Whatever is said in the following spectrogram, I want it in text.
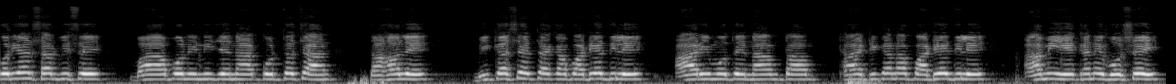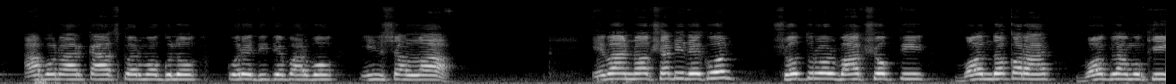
কোরিয়ার সার্ভিসে বা আপনি নিজে না করতে চান, তাহলে বিকাশের টাকা পাঠিয়ে দিলে আর ইমোতে নাম, টাম ঠায় ঠিকানা পাঠিয়ে দিলে আমি এখানে বসেই আপনার কাজকর্মগুলো করে দিতে পারব ইনশাল্লাহ এবার নকশাটি দেখুন। শত্রুর বাক শক্তি বন্ধ করার বগলামুখী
